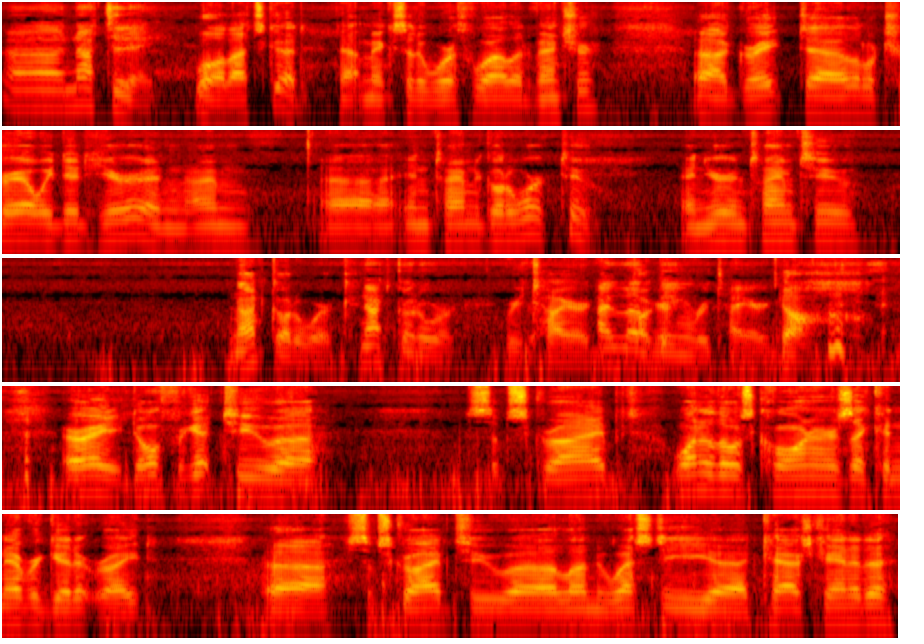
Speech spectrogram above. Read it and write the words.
Uh, not today. Well, that's good. That makes it a worthwhile adventure. Uh, great uh, little trail we did here, and I'm uh, in time to go to work too. And you're in time to not go to work. Not go to work. Retired. I love bugger. being retired. Oh. All right, don't forget to uh, subscribe. One of those corners, I can never get it right. Uh, subscribe to uh, London Westy uh, Cache Canada,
